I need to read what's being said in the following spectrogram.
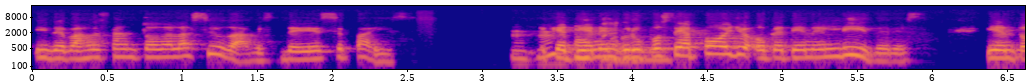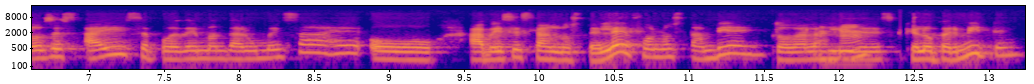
y debajo están todas las ciudades de ese país que tienen grupos de apoyo o que tienen líderes. Y entonces ahí se puede mandar un mensaje o a veces están los teléfonos también, todas las líderes que lo permiten,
